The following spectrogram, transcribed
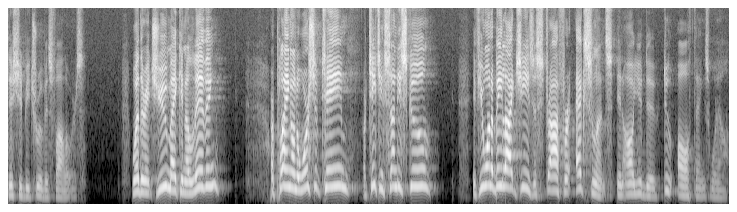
This should be true of his followers. Whether it's you making a living, or playing on the worship team, or teaching Sunday school, if you want to be like Jesus, strive for excellence in all you do. Do all things well.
